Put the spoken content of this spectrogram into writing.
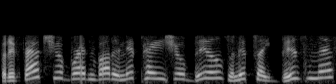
But if that's your bread and butter and it pays your bills and it's a business,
